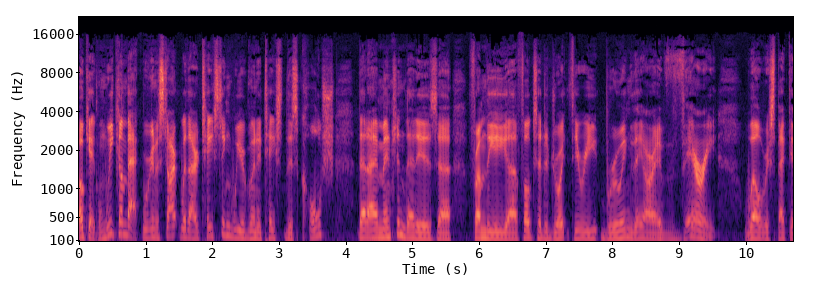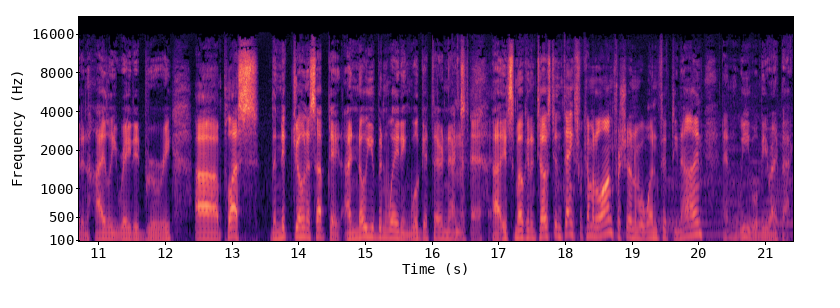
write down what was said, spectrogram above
okay, when we come back, we're going to start with our tasting. We are going to taste this Kolsch that I mentioned that is uh, from the uh, folks at Adroit Theory Brewing. They are a very well respected and highly rated brewery. Uh, plus, the Nick Jonas update. I know you've been waiting. We'll get there next. uh, it's Smoking and Toasting. Thanks for coming along for show number 159, and we will be right back.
